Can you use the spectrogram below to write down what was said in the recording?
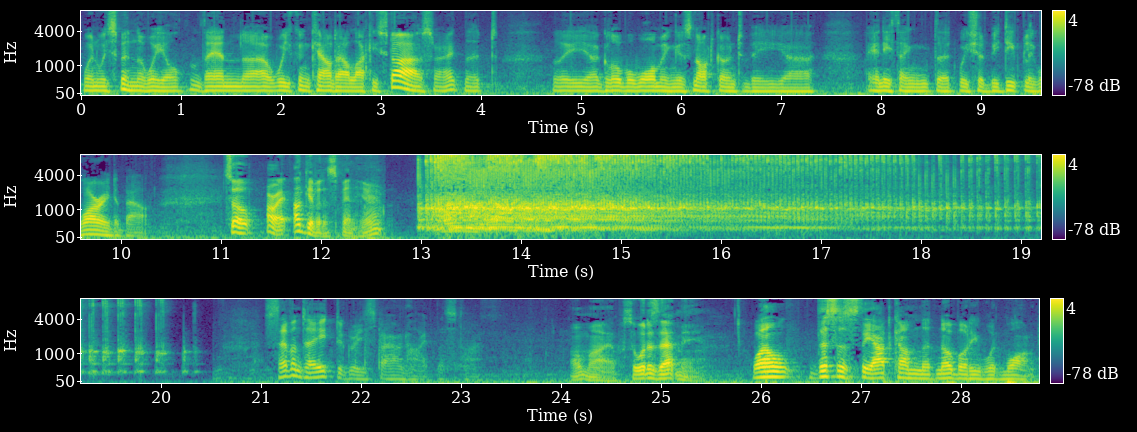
when we spin the wheel, then uh, we can count our lucky stars, right? That the uh, global warming is not going to be uh, anything that we should be deeply worried about. So, all right, I'll give it a spin here. Seven to eight degrees Fahrenheit this time. Oh my. So, what does that mean? Well, this is the outcome that nobody would want.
